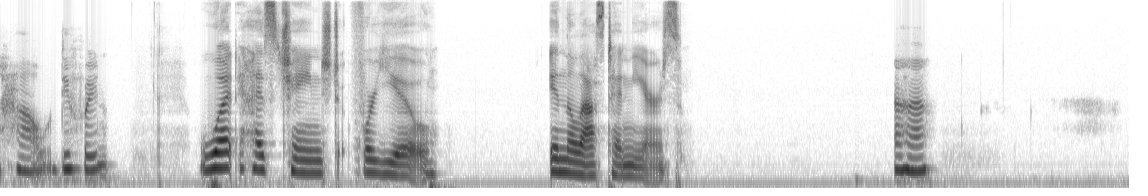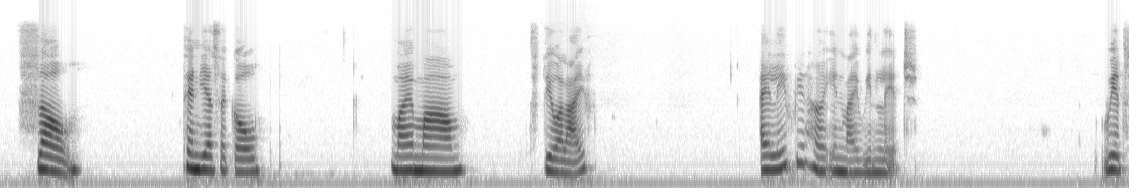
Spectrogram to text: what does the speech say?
how different? What has changed for you in the last 10 years? Uh huh. So, 10 years ago, my mom still alive. I live with her in my village. With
